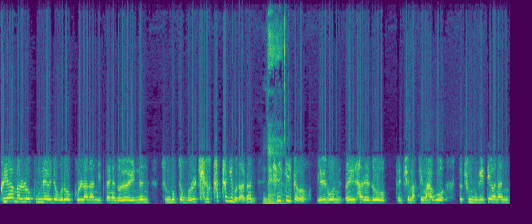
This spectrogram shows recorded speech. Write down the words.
그야말로 국내적으로 곤란한 입장에 놓여 있는 중국 정부를 계속 탓하기보다는 네. 실질적으로 일본의 사례도 벤치마킹하고 또 중국이 뛰어난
